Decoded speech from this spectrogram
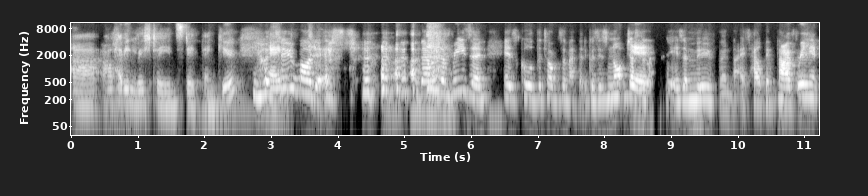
Uh, I'll have English tea instead. Thank you. You're And- too modest. there was a reason it's called the Thompson method because it's not just a Yeah. method, it is a movement that is helping my brilliant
